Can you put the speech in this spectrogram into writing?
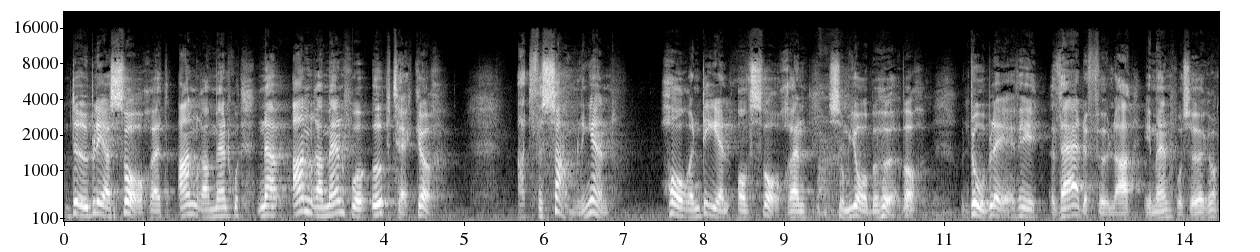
du blir svaret, andra människor, när andra människor upptäcker att församlingen har en del av svaren som jag behöver, då blir vi värdefulla i människors ögon.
